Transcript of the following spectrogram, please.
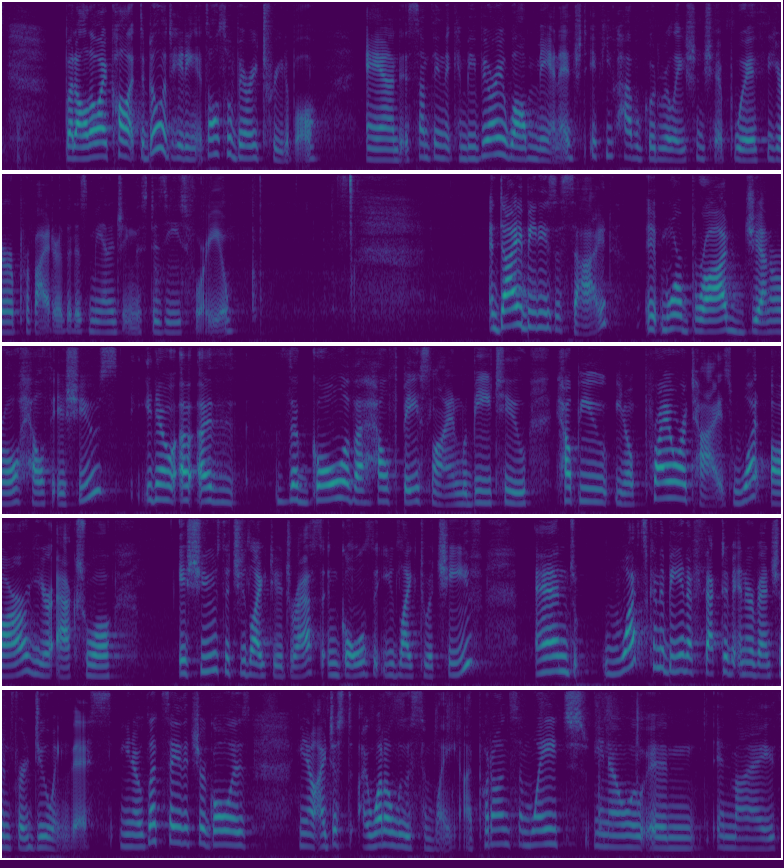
But although I call it debilitating, it's also very treatable and is something that can be very well managed if you have a good relationship with your provider that is managing this disease for you. And diabetes aside, it, more broad general health issues, you know, a, a, the goal of a health baseline would be to help you, you know, prioritize what are your actual issues that you'd like to address and goals that you'd like to achieve and what's going to be an effective intervention for doing this? You know, let's say that your goal is, you know, I just I want to lose some weight. I put on some weight, you know, in in my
